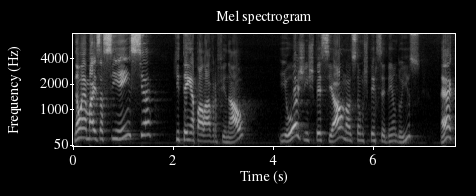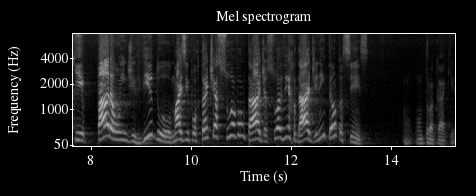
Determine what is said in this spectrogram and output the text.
não é mais a ciência que tem a palavra final, e hoje, em especial, nós estamos percebendo isso, é que para o indivíduo o mais importante é a sua vontade, a sua verdade, e nem tanto a ciência. Vamos trocar aqui.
